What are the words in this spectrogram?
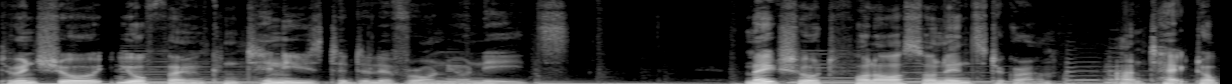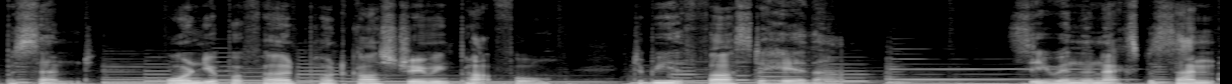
to ensure your phone continues to deliver on your needs. Make sure to follow us on Instagram at tech.percent or on your preferred podcast streaming platform to be the first to hear that. See you in the next percent.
